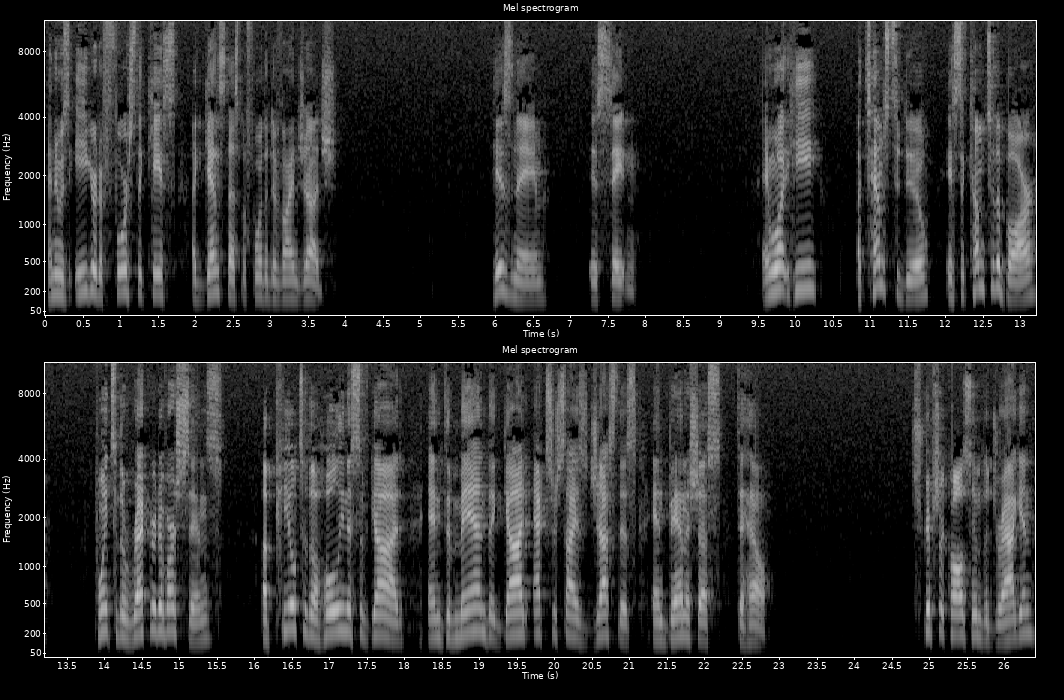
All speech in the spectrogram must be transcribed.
and who is eager to force the case against us before the divine judge. His name is Satan. And what he attempts to do is to come to the bar, point to the record of our sins, appeal to the holiness of God, and demand that God exercise justice and banish us to hell. Scripture calls him the dragon,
